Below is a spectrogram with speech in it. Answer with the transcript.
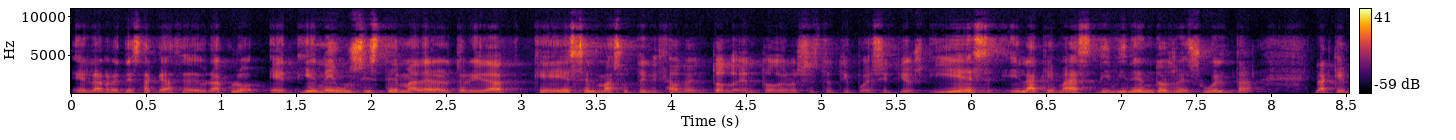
en la red esta que hace de oráculo, eh, tiene un sistema de aleatoriedad que es el más utilizado en todo, en todos este tipo de sitios. Y es la que más dividendos resuelta la que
